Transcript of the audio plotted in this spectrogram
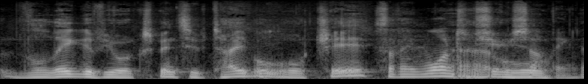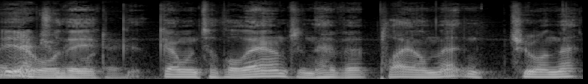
the leg of your expensive table or chair. So they want to uh, chew or- something. They yeah, or they go into the lounge and have a play on that and chew on that.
